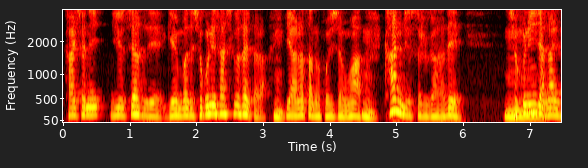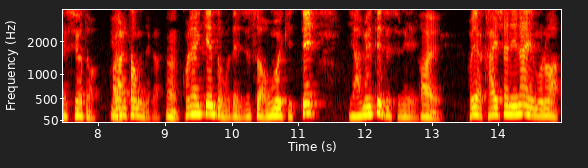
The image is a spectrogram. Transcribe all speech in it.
会社に技術やすで現場で職人させてくださいたら、うんいや、あなたのポジションはうん管理する側で、職人じゃないですよと言われたもんだから、うん。これはいけんと思って、実は思い切って辞めてですね、はい。ほいや会社にないものは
